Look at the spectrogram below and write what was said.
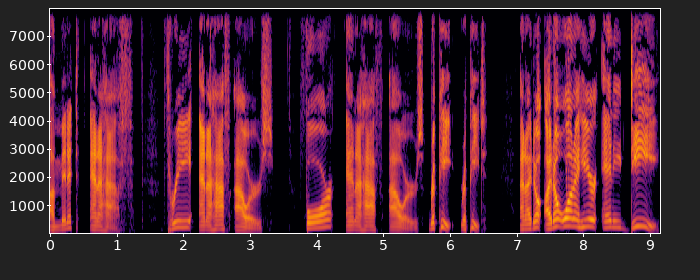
a minute and a half, three and a half hours, four and a half hours. Repeat, repeat. And I don't, I don't want to hear any D.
